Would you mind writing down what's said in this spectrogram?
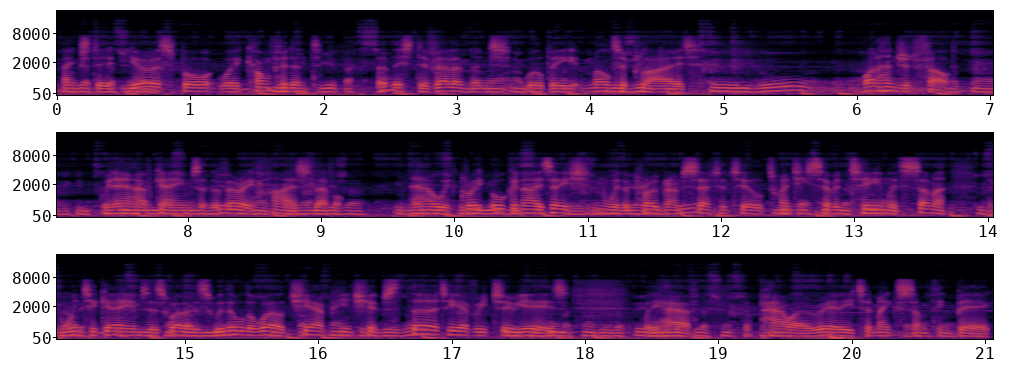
Thanks to Eurosport, we're confident that this development will be multiplied 100-fold. We now have games at the very highest level. Now with great organisation, with a programme set until 2017 with summer and winter games, as well as with all the World Championships, 30 every two years, we have the power really to make something big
